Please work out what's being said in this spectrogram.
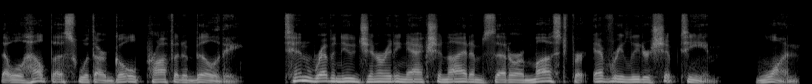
that will help us with our goal profitability? 10 revenue generating action items that are a must for every leadership team. 1.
